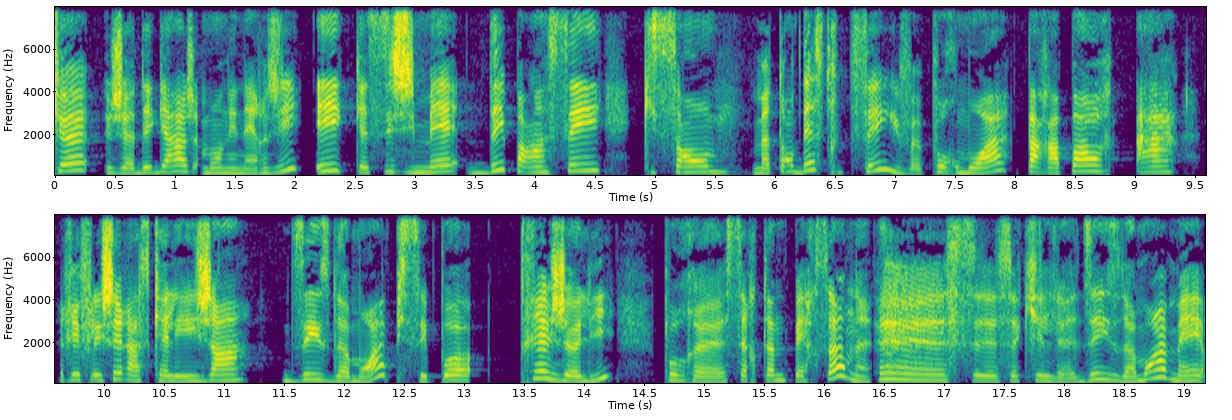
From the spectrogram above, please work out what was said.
que je dégage mon énergie et que si j'y mets des pensées qui sont, mettons, destructives pour moi par rapport à réfléchir à ce que les gens disent de moi, puis c'est pas très joli pour euh, certaines personnes, euh, ce qu'ils disent de moi, mais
